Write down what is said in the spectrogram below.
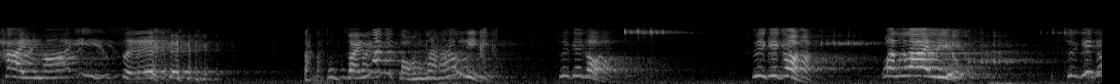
太没意思。但不知那个到哪里。追击哥，追击哥，我来了。追击哥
